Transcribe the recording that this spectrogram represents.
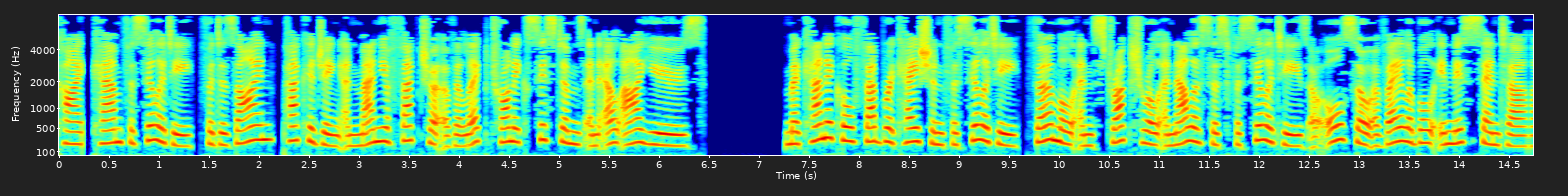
CAI, CAM facility, for design, packaging and manufacture of electronic systems and LRUs. Mechanical fabrication facility, thermal and structural analysis facilities are also available in this center.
